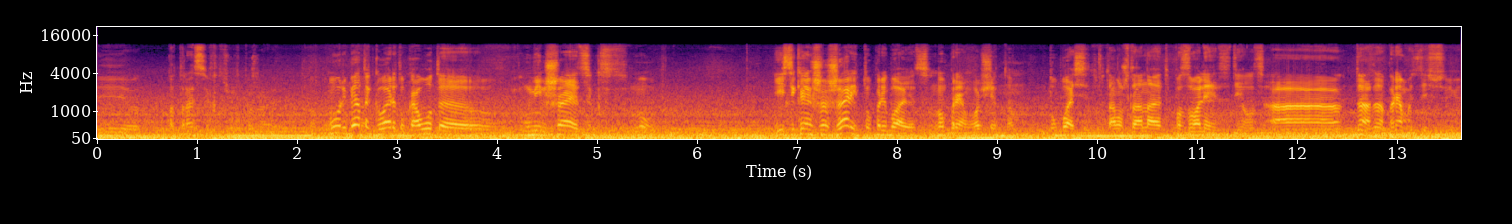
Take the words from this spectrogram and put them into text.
и вот по трассе хочу пожарить. Ну, ребята говорят, у кого-то уменьшается, ну, если, конечно, жарить, то прибавится. Ну, прям вообще там дубасить, потому что она это позволяет сделать. А, да, да, прямо здесь все время.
